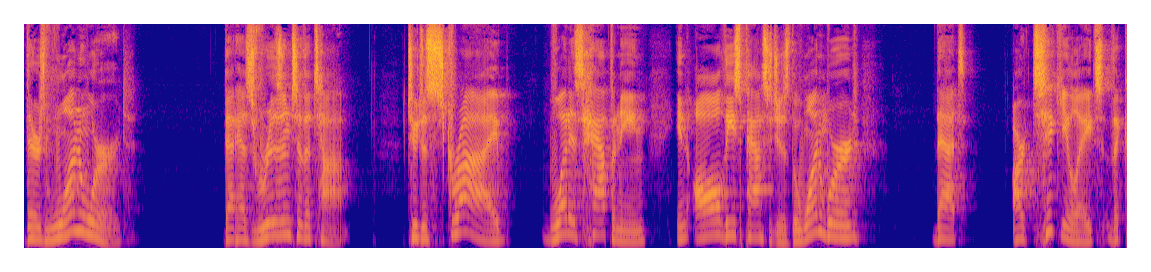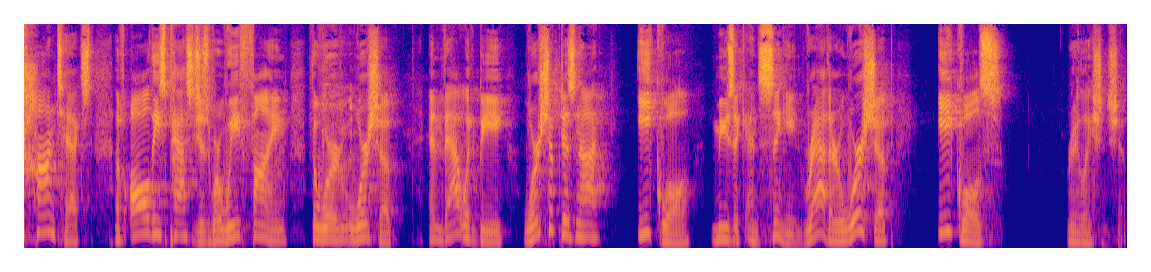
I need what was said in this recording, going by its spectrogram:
there's one word that has risen to the top to describe what is happening in all these passages. The one word that articulates the context of all these passages where we find the word worship, and that would be worship does not equal music and singing. Rather, worship equals relationship.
